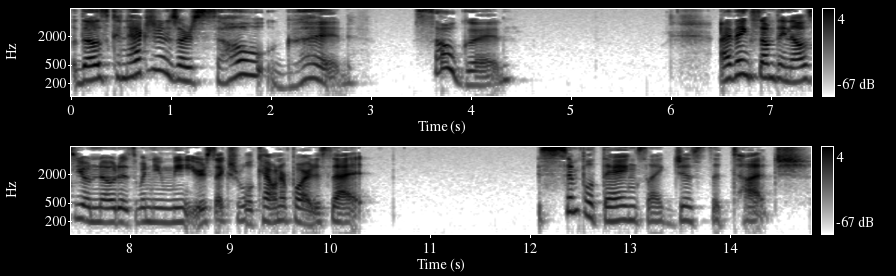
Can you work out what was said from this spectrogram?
Those connections are so good. So good. I think something else you'll notice when you meet your sexual counterpart is that simple things like just the touch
